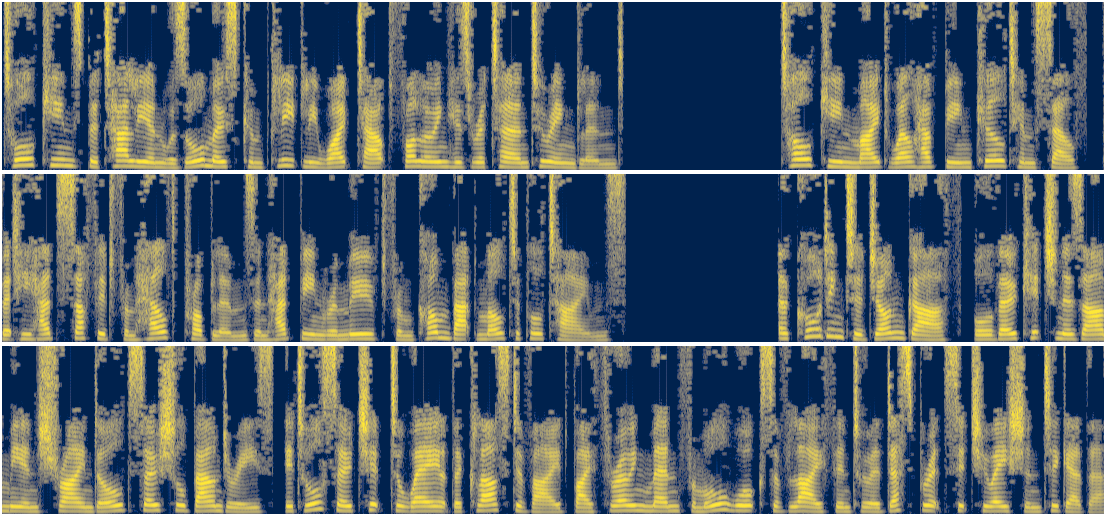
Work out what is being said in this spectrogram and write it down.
Tolkien's battalion was almost completely wiped out following his return to England. Tolkien might well have been killed himself, but he had suffered from health problems and had been removed from combat multiple times. According to John Garth, although Kitchener's army enshrined old social boundaries, it also chipped away at the class divide by throwing men from all walks of life into a desperate situation together.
